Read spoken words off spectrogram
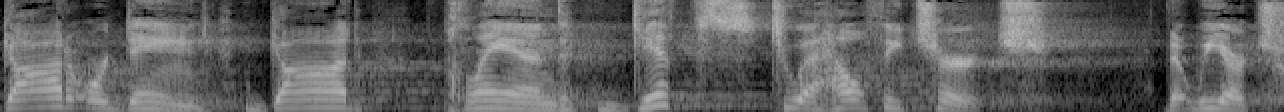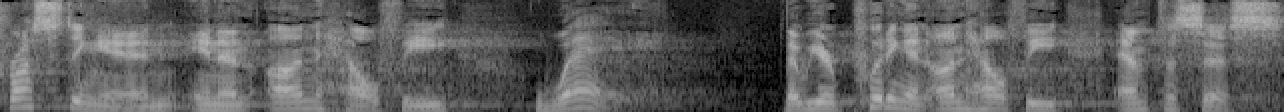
God ordained, God planned gifts to a healthy church that we are trusting in in an unhealthy way? That we are putting an unhealthy emphasis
